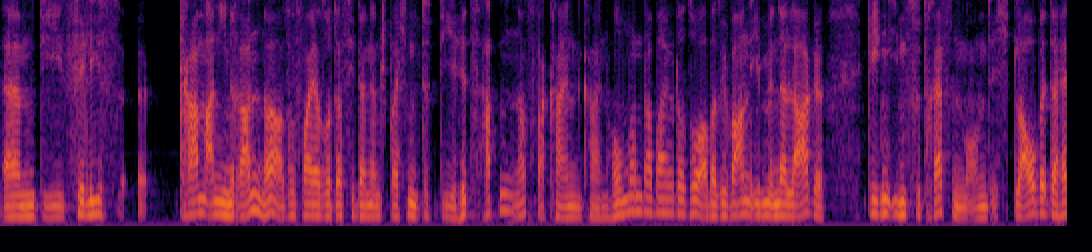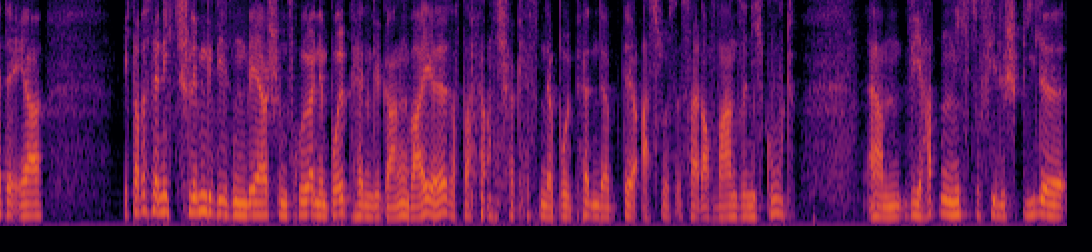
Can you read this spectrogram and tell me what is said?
Ähm, die Phillies äh, kamen an ihn ran. Ne? Also es war ja so, dass sie dann entsprechend die Hits hatten. Ne? Es war kein, kein Home Run dabei oder so, aber sie waren eben in der Lage, gegen ihn zu treffen. Und ich glaube, da hätte er ich glaube, es wäre nicht schlimm gewesen, wäre schon früher in den Bullpen gegangen, weil, das darf man auch nicht vergessen, der Bullpen der, der Astros ist halt auch wahnsinnig gut. Ähm, sie hatten nicht so viele Spiele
